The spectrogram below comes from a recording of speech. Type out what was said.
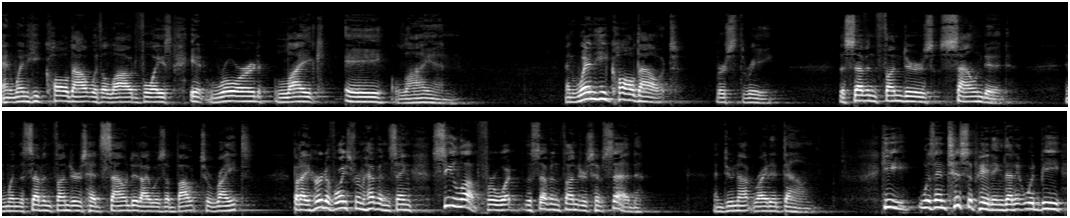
And when he called out with a loud voice, it roared like a lion. And when he called out, verse 3, the seven thunders sounded. And when the seven thunders had sounded, I was about to write. But I heard a voice from heaven saying, Seal up for what the seven thunders have said, and do not write it down. He was anticipating that it would be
